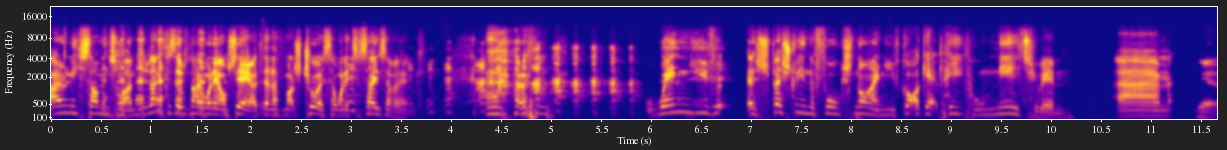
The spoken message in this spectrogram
only sometimes. It was only because there was no one else here. I didn't have much choice. I wanted to say something. Um, When you've, especially in the false nine, you've got to get people near to him. Um, Yeah.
